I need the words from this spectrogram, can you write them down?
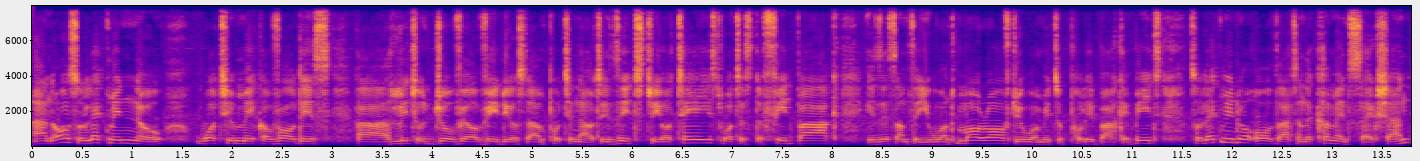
and also let me know what you make of all these uh, little jovial videos that I'm putting out. Is it to your taste? What is the feedback? Is it something you want more of? Do you want me to pull it back a bit? So let me know all that in the comment section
